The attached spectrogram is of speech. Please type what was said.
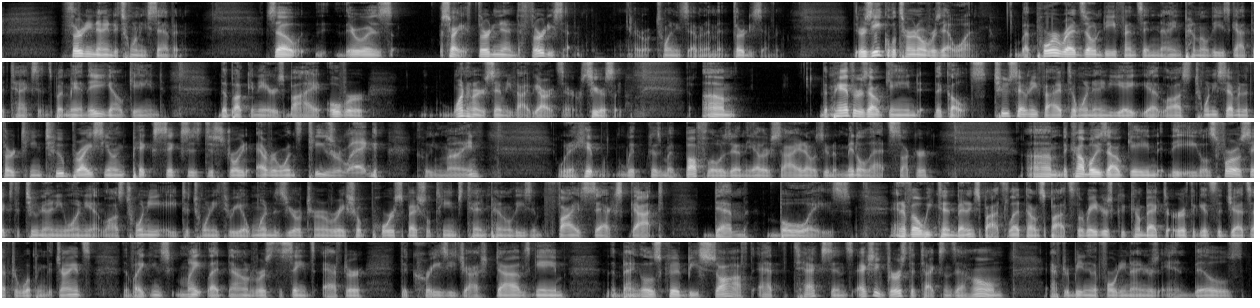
39 to 27. So there was, sorry, 39 to 37. I wrote 27, I meant 37. There's equal turnovers at one. But poor red zone defense and nine penalties got the Texans. But man, they outgained the Buccaneers by over 175 yards there. Seriously. Um, the Panthers outgained the Colts 275 to 198, yet lost 27 to 13. Two Bryce Young pick sixes destroyed everyone's teaser leg, including mine. Would have hit with because my Buffalo was on the other side. I was going to middle that sucker. Um, the Cowboys outgained the Eagles 406 to 291, yet lost 28 to 23, a 1 to 0 turnover ratio, poor special teams, 10 penalties, and 5 sacks got dem boys. NFL Week 10 betting spots, letdown spots. The Raiders could come back to earth against the Jets after whooping the Giants. The Vikings might let down versus the Saints after the crazy Josh Dobbs game. The Bengals could be soft at the Texans, actually versus the Texans at home after beating the 49ers and Bills.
